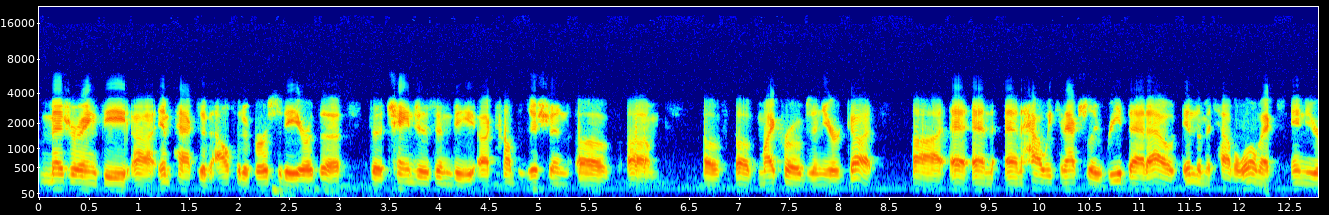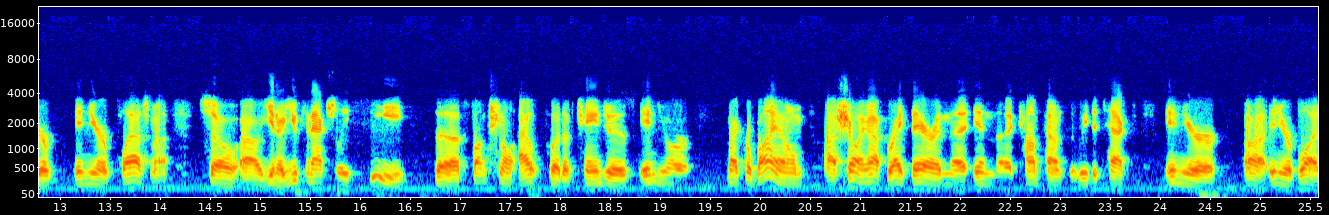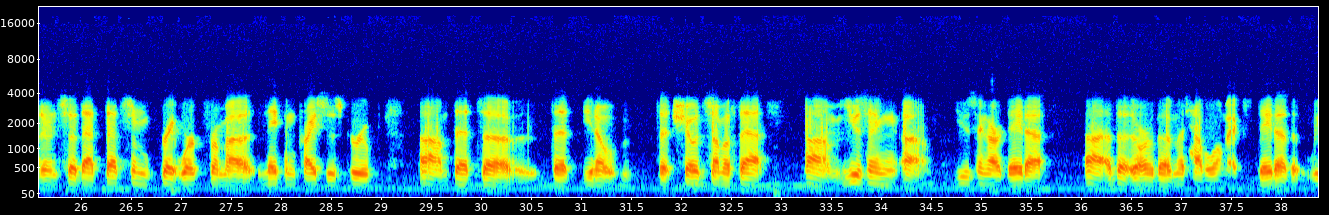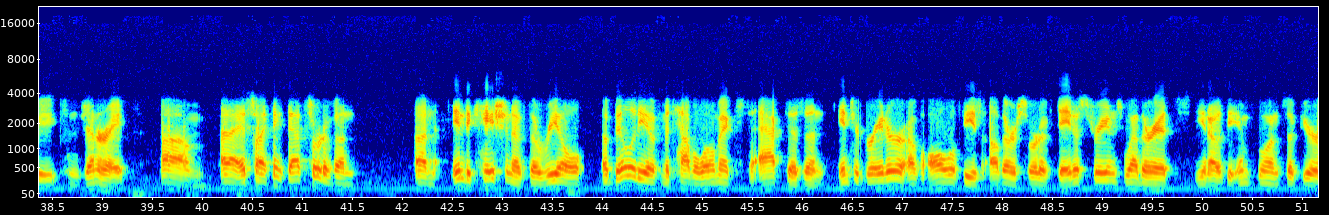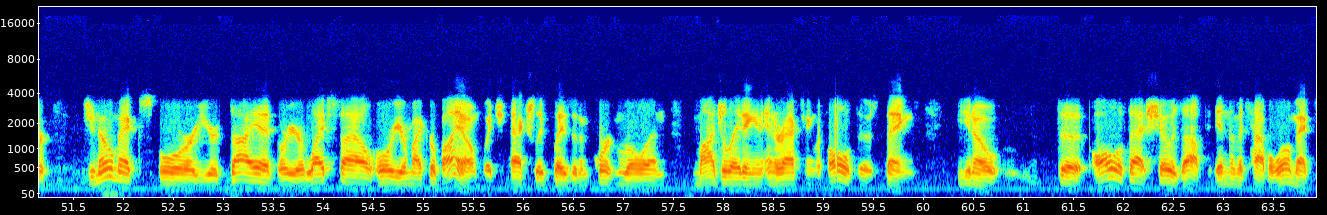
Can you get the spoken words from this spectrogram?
measuring the uh, impact of alpha diversity or the, the changes in the uh, composition of, um, of, of, microbes in your gut. Uh, and and how we can actually read that out in the metabolomics in your in your plasma. So uh, you know you can actually see the functional output of changes in your microbiome uh, showing up right there in the in the compounds that we detect in your uh, in your blood. And so that that's some great work from uh, Nathan Price's group um, that that you know that showed some of that um, using using our data uh, the, or the metabolomics data that we can generate. Um, so I think that's sort of an an indication of the real ability of metabolomics to act as an integrator of all of these other sort of data streams, whether it's you know the influence of your genomics or your diet or your lifestyle or your microbiome, which actually plays an important role in modulating and interacting with all of those things. You know, the all of that shows up in the metabolomics.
